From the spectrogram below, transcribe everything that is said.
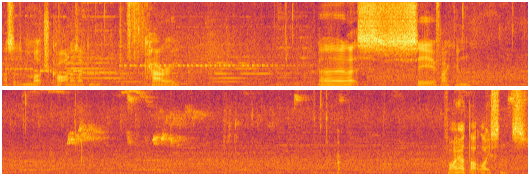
That's as much cotton as I can carry. Uh, let's see if I can... If I had that license,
